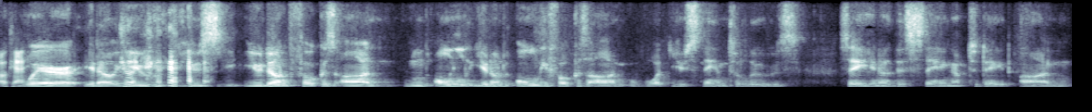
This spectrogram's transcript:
Okay. Where you know you you you don't focus on only you don't only focus on what you stand to lose. Say you know this staying up to date on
